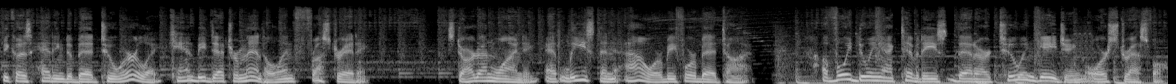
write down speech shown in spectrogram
because heading to bed too early can be detrimental and frustrating. Start unwinding at least an hour before bedtime. Avoid doing activities that are too engaging or stressful.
